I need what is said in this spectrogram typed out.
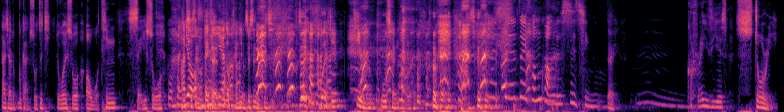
大家都不敢说自己，都会说哦，我听谁说，我朋友他其实那个那个朋友就是你自己，所以我已经替你们铺陈好了。这是最疯狂的事情哦。对，嗯，craziest story。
